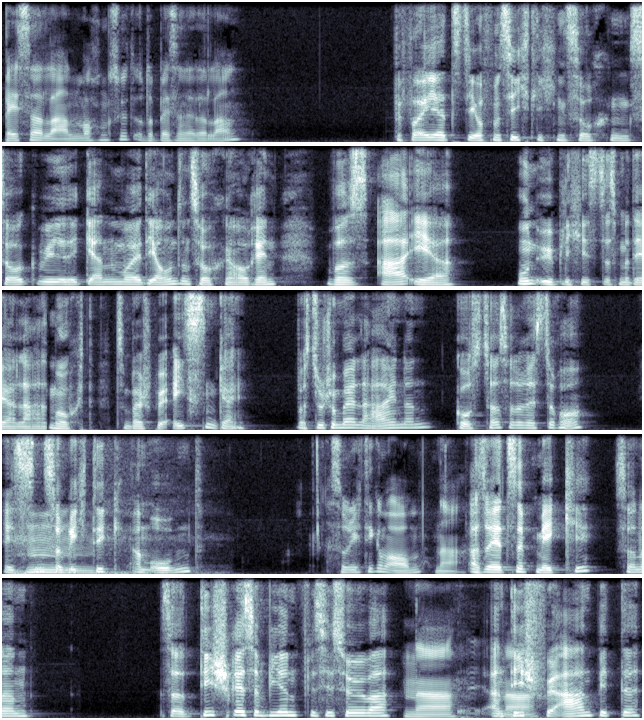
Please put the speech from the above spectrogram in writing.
besser allein machen sollte oder besser nicht allein? Bevor ich jetzt die offensichtlichen Sachen sage, will ich gerne mal die anderen Sachen auch rennen, was auch eher unüblich ist, dass man die allein macht. Zum Beispiel Essen gehen. Warst du schon mal allein in einem Gasthaus oder Restaurant? Essen so Hm. richtig am Abend? So richtig am Abend? Na. Also jetzt nicht Mäcki, sondern so einen Tisch reservieren für sich selber. Na, Einen na, Tisch für einen, bitte.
